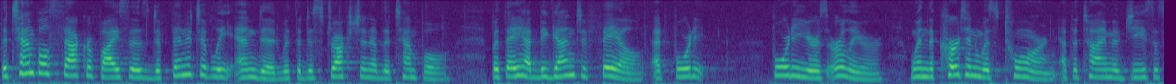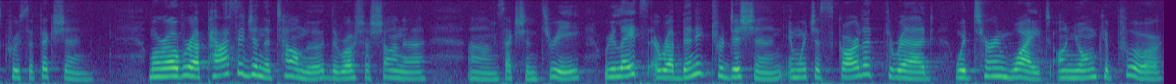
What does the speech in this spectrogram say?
The temple sacrifices definitively ended with the destruction of the temple, but they had begun to fail at 40, 40 years earlier when the curtain was torn at the time of Jesus' crucifixion. Moreover, a passage in the Talmud, the Rosh Hashanah, um, section 3, relates a rabbinic tradition in which a scarlet thread would turn white on Yom Kippur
